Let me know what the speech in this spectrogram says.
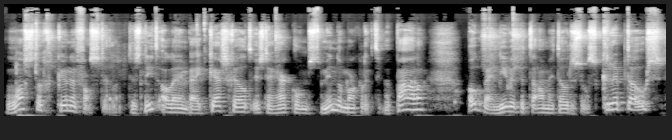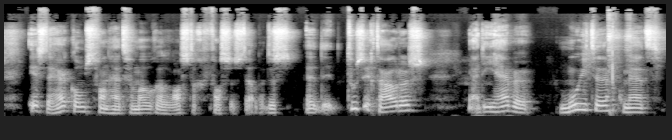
lastig kunnen vaststellen. Dus niet alleen bij cashgeld is de herkomst minder makkelijk te bepalen. Ook bij nieuwe betaalmethoden zoals crypto's is de herkomst van het vermogen lastig vast te stellen. Dus de toezichthouders, ja, die hebben moeite met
